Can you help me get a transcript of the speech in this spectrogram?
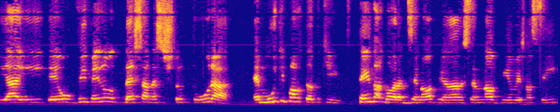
E aí eu vivendo dessa, nessa estrutura, é muito importante que, tendo agora 19 anos, sendo novinho mesmo assim,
